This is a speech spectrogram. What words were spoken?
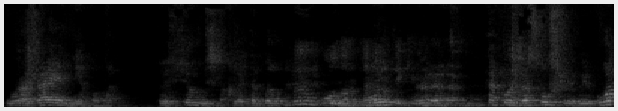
урожая не было. То есть все высохло. Это был Был голод, да? был, э, такой засушливый год,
